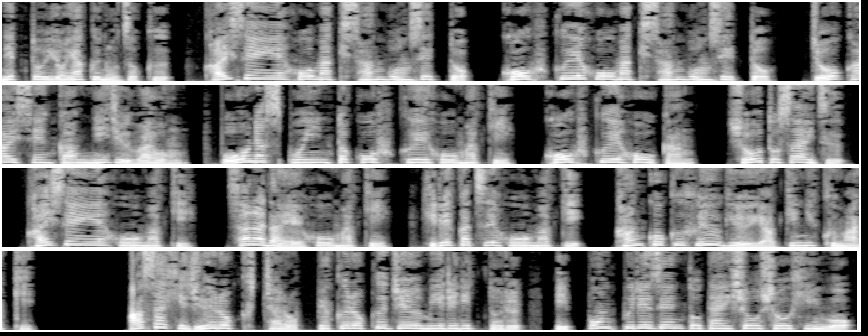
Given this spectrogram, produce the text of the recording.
ネット予約除く、海鮮恵方巻き3本セット、幸福恵方巻き3本セット、上海鮮缶20和音、ボーナスポイント幸福恵方巻き、幸福恵方缶、ショートサイズ、海鮮恵方巻き、サラダ恵方巻き、ヒレカツ恵方巻き、韓国風牛焼肉巻き。朝日16茶 660ml、1本プレゼント対象商品を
